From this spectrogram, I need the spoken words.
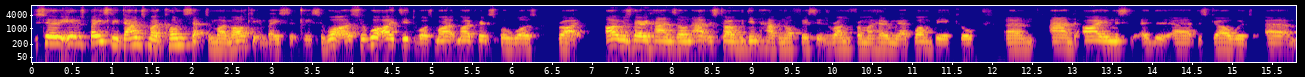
so it was basically down to my concept and my marketing basically so what I, so what I did was my my principle was right I was very hands on at this time we didn't have an office it was run from my home we had one vehicle um, and I and this uh, uh, this girl would um,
